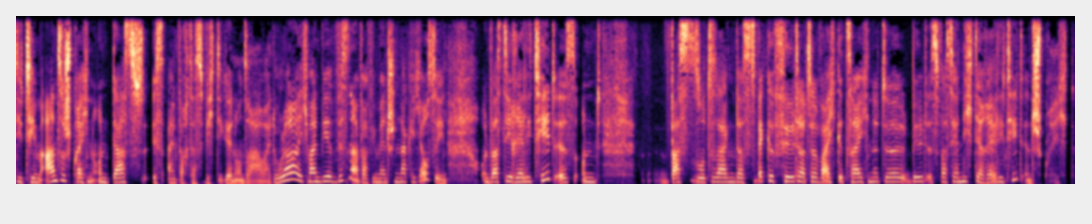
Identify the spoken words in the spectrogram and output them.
die Themen anzusprechen. Und das ist einfach das Wichtige in unserer Arbeit, oder? Ich meine, wir wissen einfach, wie Menschen nackig aussehen und was die Realität ist und was sozusagen das weggefilterte, weichgezeichnete Bild ist, was ja nicht der Realität entspricht.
